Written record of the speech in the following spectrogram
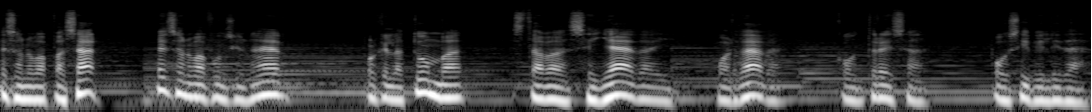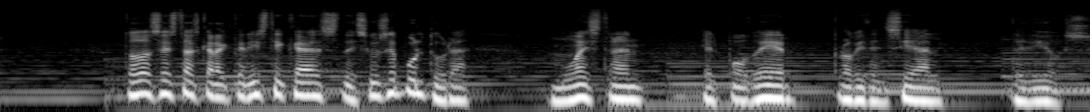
Eso no va a pasar, eso no va a funcionar, porque la tumba estaba sellada y guardada contra esa posibilidad. Todas estas características de su sepultura muestran el poder providencial de Dios.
